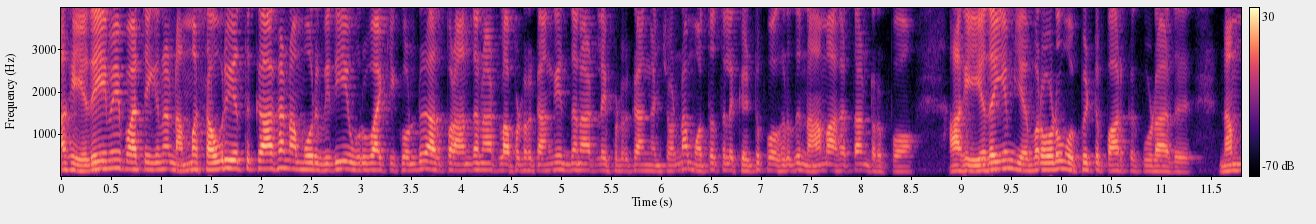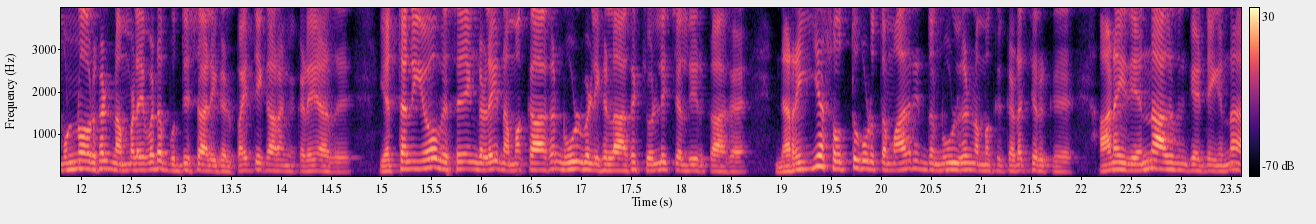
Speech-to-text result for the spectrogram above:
ஆக எதையுமே பார்த்தீங்கன்னா நம்ம சௌரியத்துக்காக நம்ம ஒரு விதியை உருவாக்கி கொண்டு அதுக்கப்புறம் அந்த நாட்டில் அப்படி இருக்காங்க இந்த நாட்டில் இப்படி இருக்காங்கன்னு சொன்னால் மொத்தத்தில் கெட்டு போகிறது நாமத்தான் இருப்போம். ஆக எதையும் எவரோடும் ஒப்பிட்டு பார்க்கக்கூடாது. நம் முன்னோர்கள் நம்மளை விட புத்திசாலிகள் பைத்தியக்காரங்க கிடையாது. எத்தனையோ விஷயங்களை நமக்காக நூல்வழிகளாக சொல்லி சொல்லியிருக்காக நிறைய சொத்து கொடுத்த மாதிரி இந்த நூல்கள் நமக்கு கிடச்சிருக்கு. ஆனால் இது என்ன ஆகுதுன்னு கேட்டிங்கன்னா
